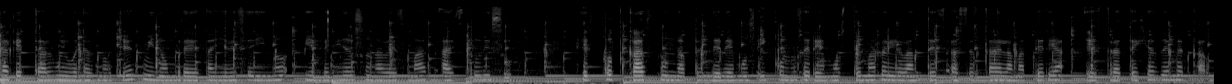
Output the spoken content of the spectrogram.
Hola, ¿qué tal? Muy buenas noches. Mi nombre es Nayeli Serino. Bienvenidos una vez más a Sur, el podcast donde aprenderemos y conoceremos temas relevantes acerca de la materia estrategias de mercado.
